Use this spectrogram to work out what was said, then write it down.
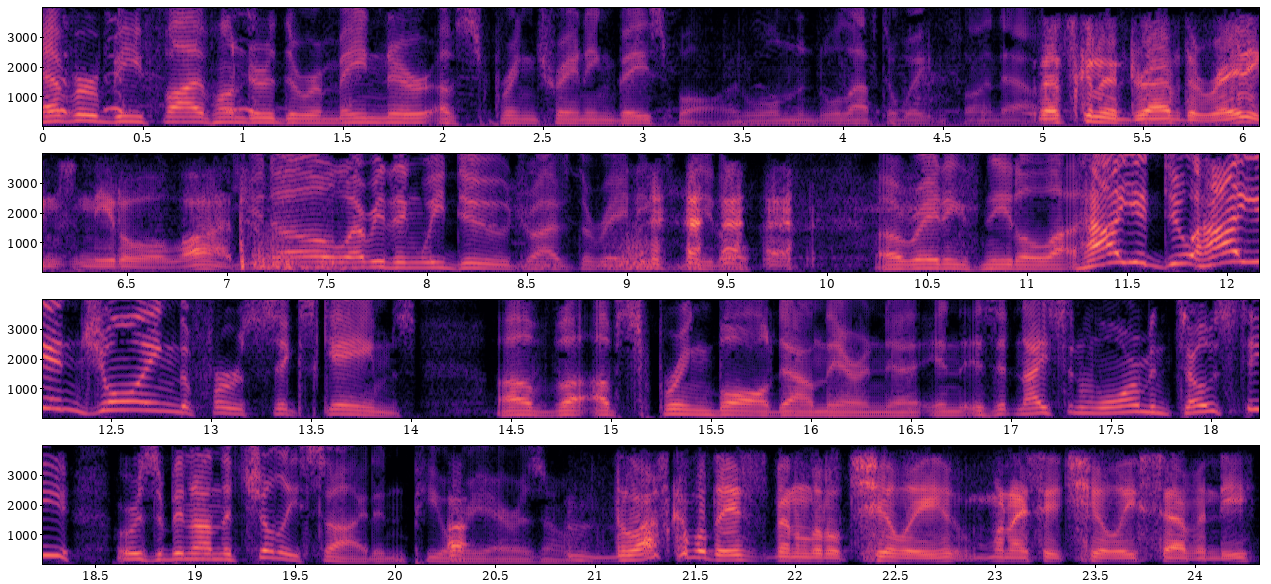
ever be 500 the remainder of spring training baseball? And we'll we'll have to wait and find out. That's going to drive the ratings needle a lot. You know, everything we do drives the ratings needle. uh, ratings needle a lot. How you do? How you enjoying the first six games of uh, of spring ball down there? In, uh, in is it nice and warm and toasty, or has it been on the chilly side in Peoria, Arizona? The last couple of days has been a little chilly. When I say chilly, seventy.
